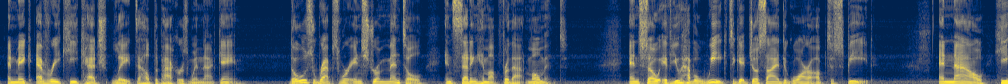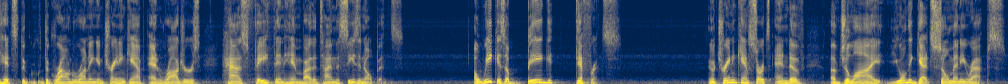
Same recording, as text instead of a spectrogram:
and make every key catch late to help the Packers win that game. Those reps were instrumental in setting him up for that moment. And so, if you have a week to get Josiah DeGuara up to speed, and now he hits the, the ground running in training camp, and Rodgers has faith in him by the time the season opens. A week is a big difference. You know, training camp starts end of, of July. You only get so many reps.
